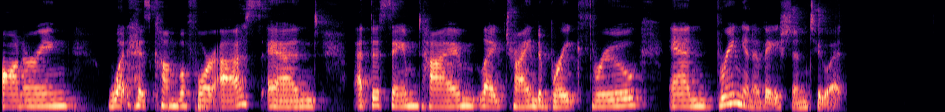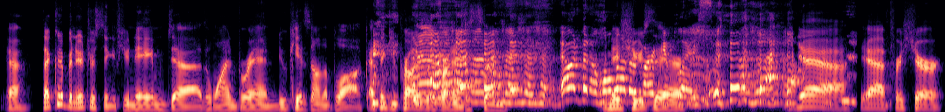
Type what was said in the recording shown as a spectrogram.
honoring what has come before us and at the same time like trying to break through and bring innovation to it yeah, that could have been interesting if you named uh, the wine brand "New Kids on the Block." I think you probably would have run into some. that would have been a whole other marketplace. yeah, yeah, for sure.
